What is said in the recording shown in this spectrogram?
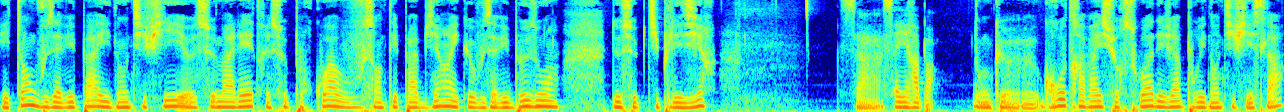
Et tant que vous n'avez pas identifié euh, ce mal-être et ce pourquoi vous vous sentez pas bien et que vous avez besoin de ce petit plaisir, ça, ça ira pas. Donc euh, gros travail sur soi déjà pour identifier cela.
